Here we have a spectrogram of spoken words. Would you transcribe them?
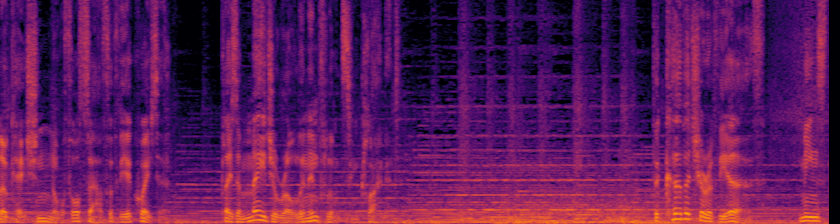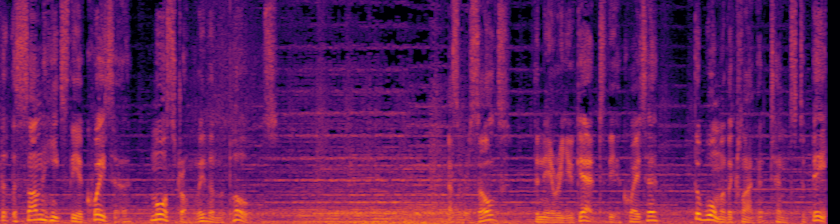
location north or south of the equator, plays a major role in influencing climate. The curvature of the Earth means that the sun heats the equator more strongly than the poles. As a result, the nearer you get to the equator, the warmer the climate tends to be.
